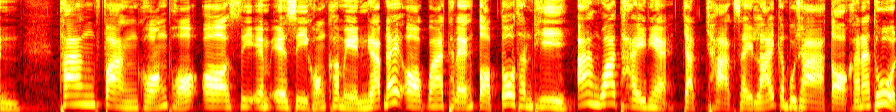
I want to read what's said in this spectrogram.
100% ทางฝั่งของผอ CMAC ของเขมรครับได้ออกมาแถลงตอบโต้ทันที อ้างว่าไทยเนี่ยจัดฉากใส่ร้ายกัมพูชาต่อคณะทูต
